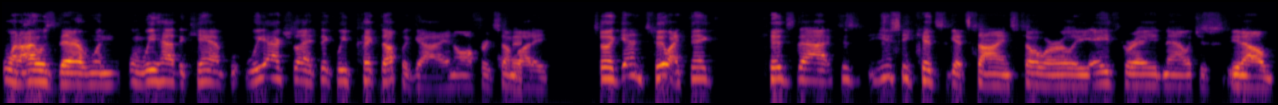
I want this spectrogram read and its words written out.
when I was there when when we had the camp, we actually I think we picked up a guy and offered somebody. So again, too, I think kids that because you see kids get signed so early, eighth grade now, which is you know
